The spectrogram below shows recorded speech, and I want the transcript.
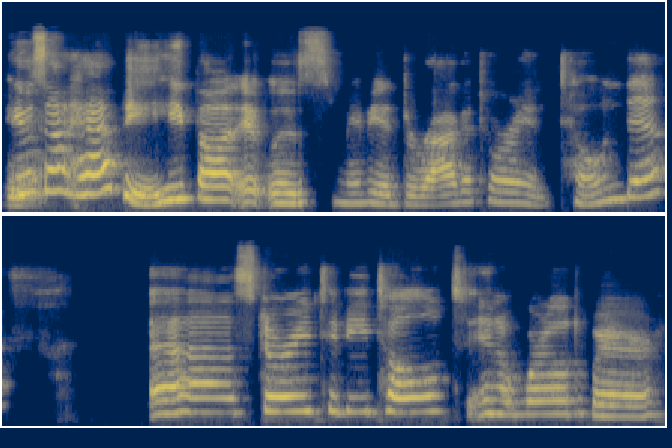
he was not happy. He thought it was maybe a derogatory and tone deaf uh, story to be told in a world where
